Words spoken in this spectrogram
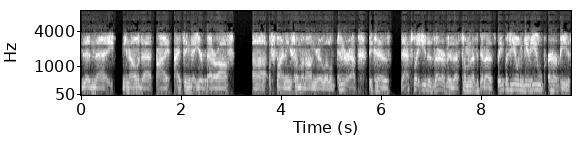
and that you know that I I think that you're better off uh, finding someone on your little Tinder app because that's what you deserve is that someone that's going to sleep with you and give you herpes.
